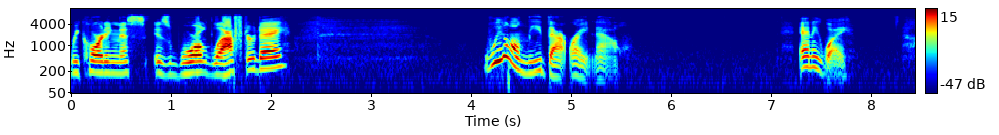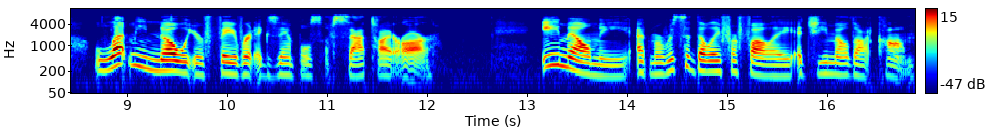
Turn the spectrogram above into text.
recording this is World Laughter Day. We all need that right now. Anyway, let me know what your favorite examples of satire are. Email me at marissadelefarfalle at gmail.com.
